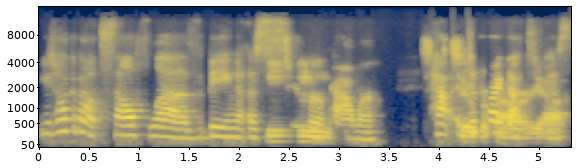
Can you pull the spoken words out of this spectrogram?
you talk about self love being a mm-hmm. superpower. How, describe that to yeah. us.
